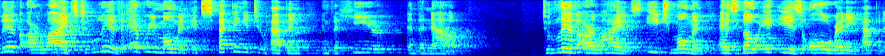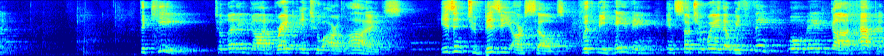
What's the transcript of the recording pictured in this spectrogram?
live our lives, to live every moment expecting it to happen in the here and the now. To live our lives each moment as though it is already happening. The key to letting God break into our lives isn't to busy ourselves with behaving in such a way that we think will make God happen,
